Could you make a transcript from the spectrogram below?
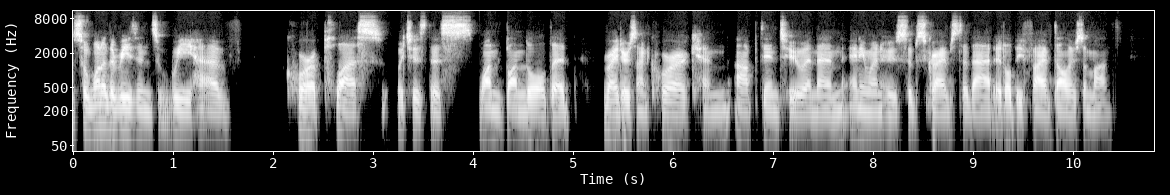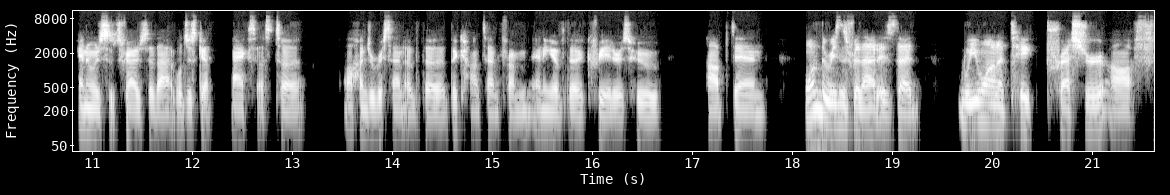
So, one of the reasons we have Quora Plus, which is this one bundle that writers on Quora can opt into. And then anyone who subscribes to that, it'll be $5 a month. Anyone who subscribes to that will just get access to 100% of the, the content from any of the creators who opt in. One of the reasons for that is that we want to take pressure off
